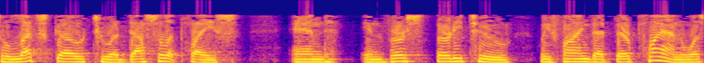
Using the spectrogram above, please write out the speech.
So let's go to a desolate place and in verse 32 we find that their plan was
